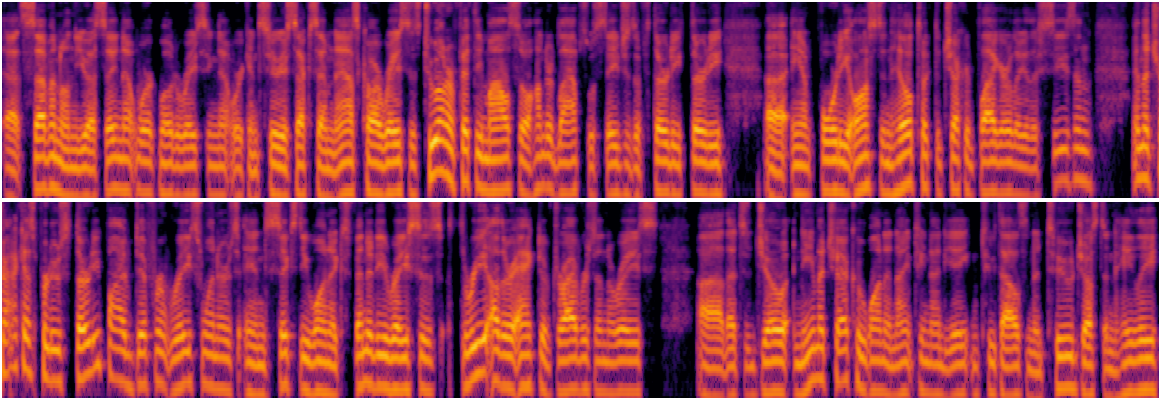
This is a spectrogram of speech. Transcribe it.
at 7 on the USA Network, Motor Racing Network, and Sirius XM NASCAR races. 250 miles, so 100 laps with stages of 30, 30, uh, and 40. Austin Hill took the checkered flag earlier this season, and the track has produced 35 different race winners in 61 Xfinity races, three other active drivers in the race. Uh, that's Joe Nemechek, who won in 1998 and 2002, Justin Haley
